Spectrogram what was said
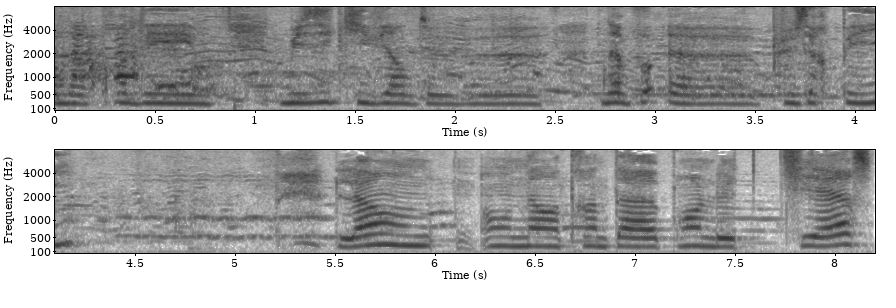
On apprend des musiques qui viennent de euh, euh, plusieurs pays. Là, on, on, est en train d'apprendre le tierce,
